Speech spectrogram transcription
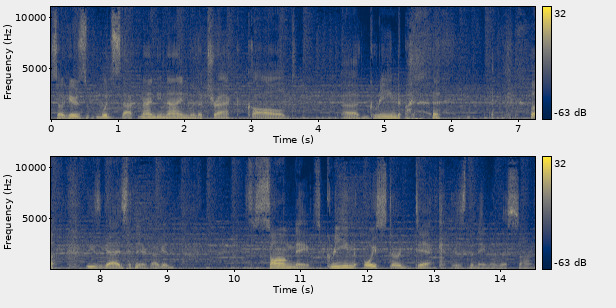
So here's Woodstock 99 with a track called uh, Green. These guys in there fucking song names. Green Oyster Dick is the name of this song.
